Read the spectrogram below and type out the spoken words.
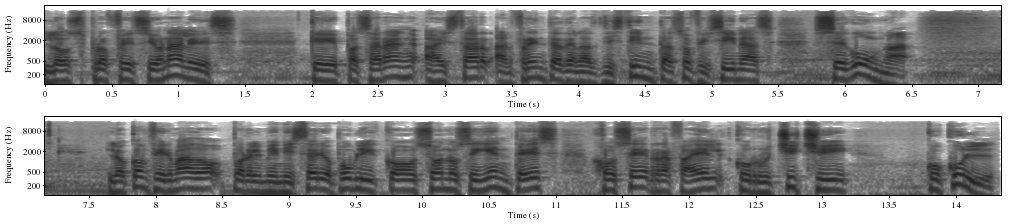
Los profesionales que pasarán a estar al frente de las distintas oficinas según lo confirmado por el Ministerio Público son los siguientes: José Rafael Curruchichi Cucul,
